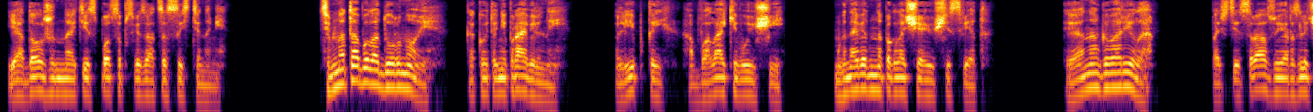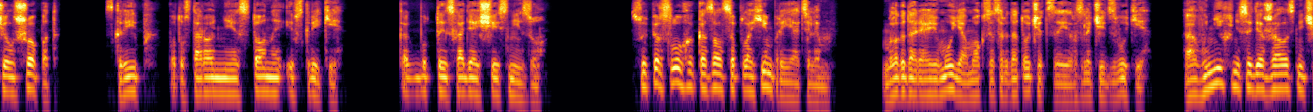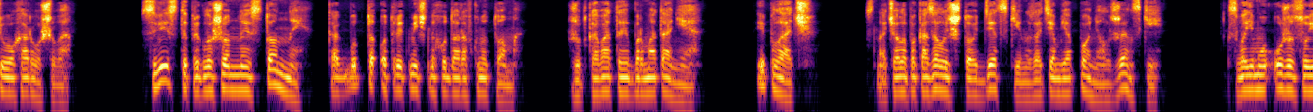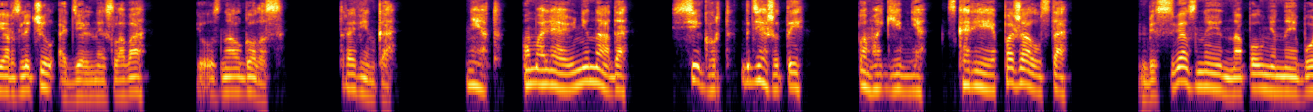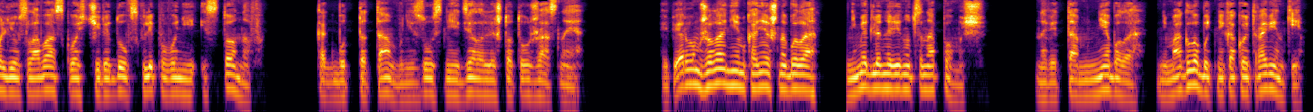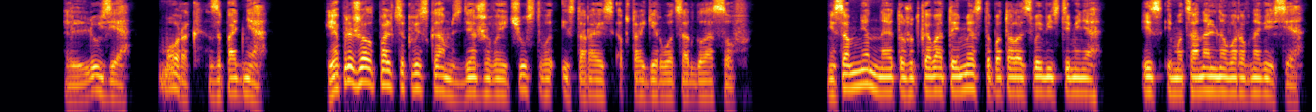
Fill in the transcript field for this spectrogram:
Я должен найти способ связаться с истинами. Темнота была дурной, какой-то неправильный, липкой, обволакивающей, мгновенно поглощающий свет. И она говорила, Почти сразу я различил шепот, скрип, потусторонние стоны и вскрики, как будто исходящие снизу. Суперслух оказался плохим приятелем. Благодаря ему я мог сосредоточиться и различить звуки, а в них не содержалось ничего хорошего. Свист и приглушенные стоны, как будто от ритмичных ударов кнутом, жутковатое бормотание и плач. Сначала показалось, что детский, но затем я понял, женский. К своему ужасу я различил отдельные слова и узнал голос. Травинка. «Нет, умоляю, не надо. Сигурд, где же ты? Помоги мне, скорее, пожалуйста!» Бессвязные, наполненные болью слова сквозь череду всхлипываний и стонов, как будто там внизу с ней делали что-то ужасное. И первым желанием, конечно, было немедленно ринуться на помощь. Но ведь там не было, не могло быть никакой травинки. Иллюзия, морок, западня. Я прижал пальцы к вискам, сдерживая чувства и стараясь абстрагироваться от голосов. Несомненно, это жутковатое место пыталось вывести меня из эмоционального равновесия.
